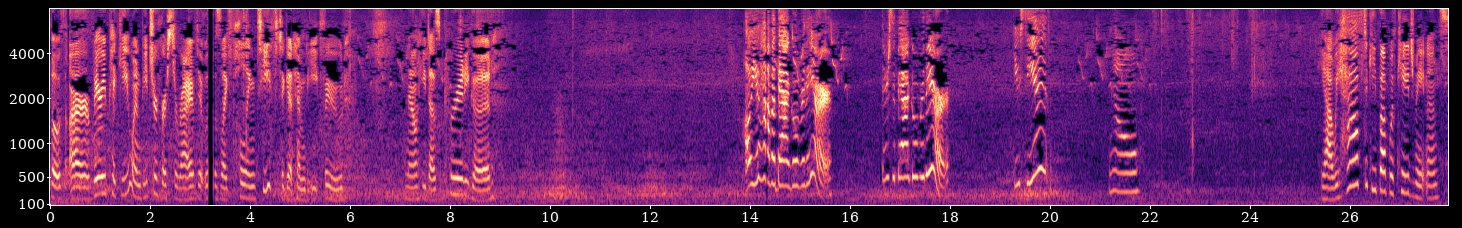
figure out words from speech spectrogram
Both are very picky. When Beacher first arrived, it was like pulling teeth to get him to eat food. Now he does pretty good. Oh, you have a bag over there. There's a bag over there. Do you see it? No. Yeah, we have to keep up with cage maintenance,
